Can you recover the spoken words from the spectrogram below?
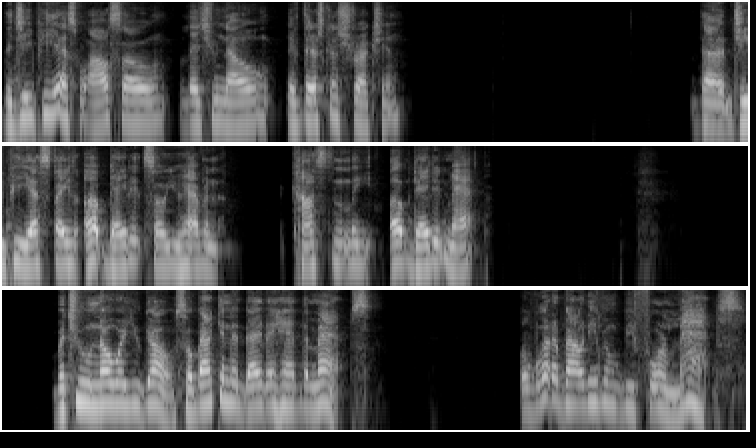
The GPS will also let you know if there's construction. The GPS stays updated so you have an constantly updated map. But you know where you go. So back in the day, they had the maps. But what about even before maps?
